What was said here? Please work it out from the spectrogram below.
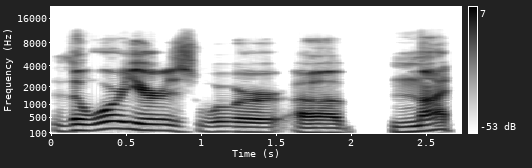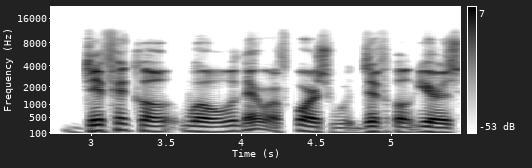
the warriors were uh, not difficult. Well, there were of course difficult years,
